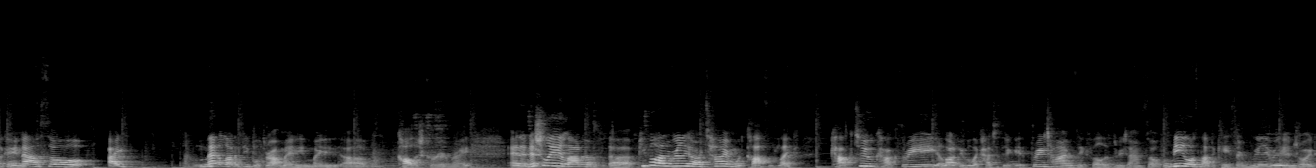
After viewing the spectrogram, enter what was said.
okay, now so I met a lot of people throughout my, my uh, college career, right? And initially a lot of uh, people had a really hard time with classes like Calc 2, Calc 3. A lot of people like had to take it three times, they failed it three times. So for me, it was not the case. I really, really enjoyed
